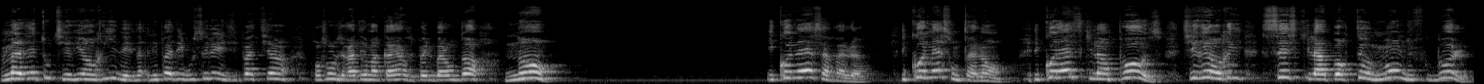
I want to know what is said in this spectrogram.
Malgré tout, Thierry Henry n'est pas déboussolé. Il dit pas, tiens, franchement, j'ai raté ma carrière, j'ai pas eu le ballon d'or. Non Il connaît sa valeur. Il connaît son talent. Il connaît ce qu'il impose. Thierry Henry sait ce qu'il a apporté au monde du football.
